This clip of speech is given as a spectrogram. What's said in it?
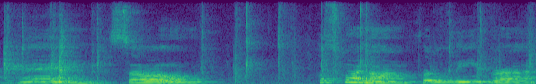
Okay, so what's going on for Libra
